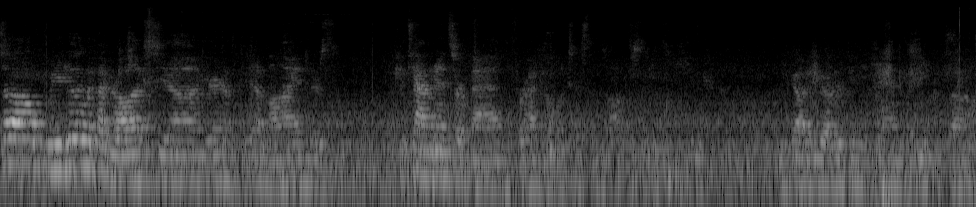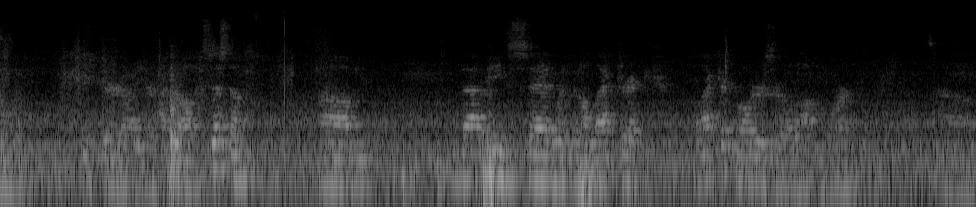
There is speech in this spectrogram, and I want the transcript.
so when you're dealing with hydraulics, you know, you're in a, in a mine, there's, contaminants are bad for hydraulic systems, obviously. You've got to do everything you can to keep, um, keep out of your hydraulic system. Um, that being said, with an electric, electric motors are a lot more, um,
